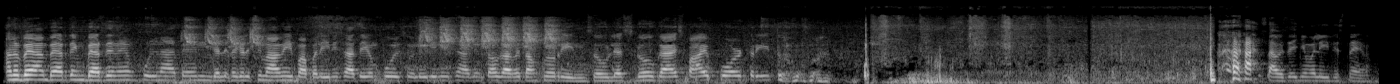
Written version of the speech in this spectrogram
Ano ba yan? Berteng berde na yung pool natin. Galit na galit si mami. Papalinis natin yung pool. So lilinis natin to gamit ang chlorine. So let's go guys. 5, 4, 3, 2, 1. Sabi sa inyo malinis na yun.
